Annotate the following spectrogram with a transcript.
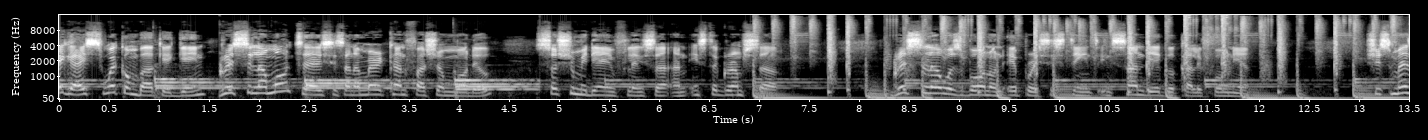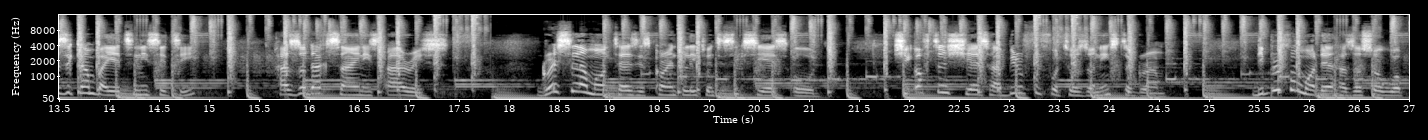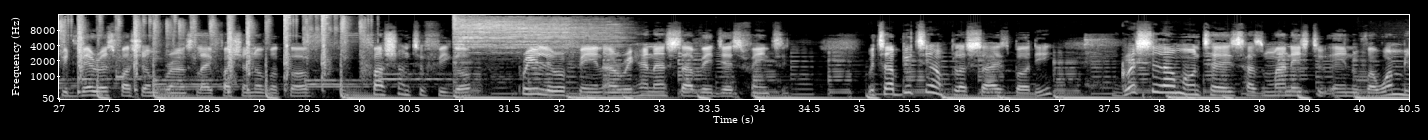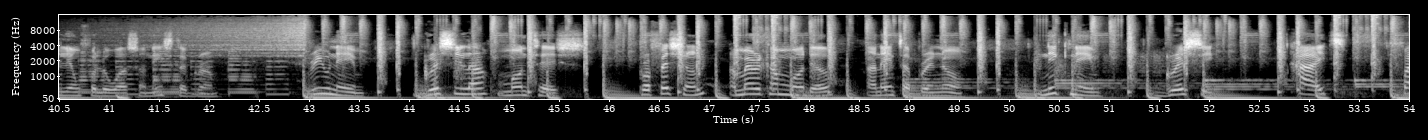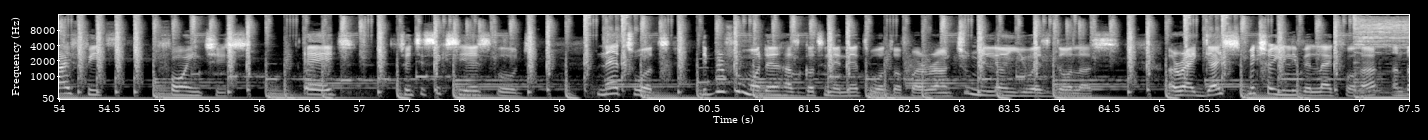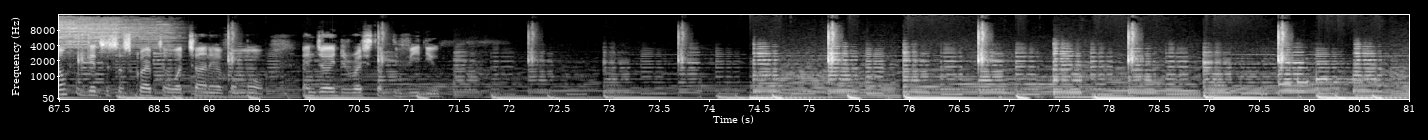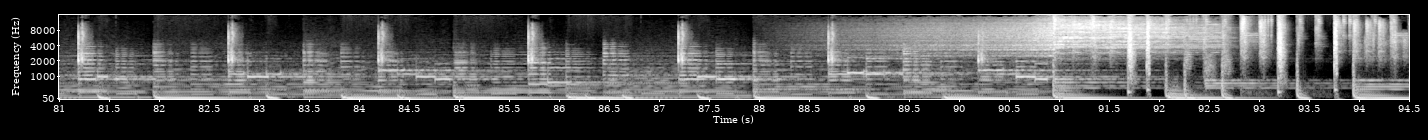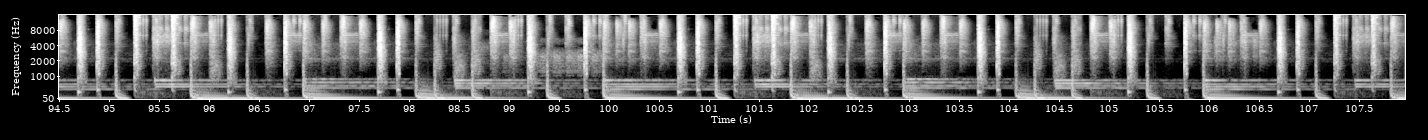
Hi guys, welcome back again. Graciela Montes is an American fashion model, social media influencer, and Instagram star. Graciela was born on April 16th in San Diego, California. She's Mexican by ethnicity. Her zodiac sign is Aries. Graciela Montes is currently 26 years old. She often shares her beautiful photos on Instagram. The beautiful model has also worked with various fashion brands like Fashion Nova Curve, Fashion to Figure, Pretty Little Thing, and Rihanna Savage X Fenty. With her beauty and plus size body, Graciela Montes has managed to earn over 1 million followers on Instagram. Real name Graciela Montes. Profession American model and entrepreneur. Nickname Gracie. Height 5 feet 4 inches. Age 26 years old. Net worth The beautiful model has gotten a net worth of around 2 million US dollars. Alright, guys, make sure you leave a like for her and don't forget to subscribe to our channel for more. Enjoy the rest of the video.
